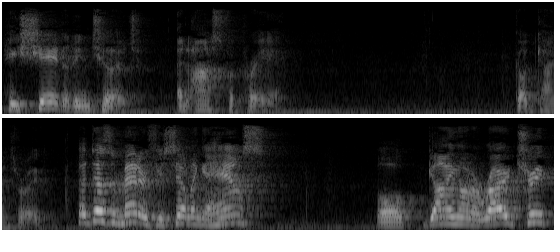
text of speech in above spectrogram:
he shared it in church and asked for prayer. God came through. It doesn't matter if you're selling a house or going on a road trip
